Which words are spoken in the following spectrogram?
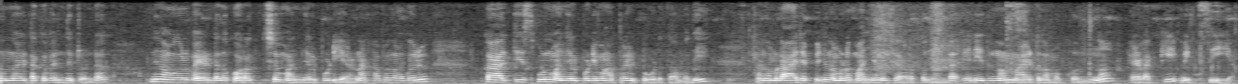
നന്നായിട്ടൊക്കെ വെന്തിട്ടുണ്ട്. ഇനി നമുക്ക് വേണ്ടത് കുറച്ച് മഞ്ഞൾപ്പൊടിയാണ്. അപ്പോൾ നമുക്കൊരു കാൽ ടീസ്പൂൺ മഞ്ഞൾപ്പൊടി മാത്രം ഇട്ട് കൊടുത്താൽ മതി. നമ്മുടെ അരപ്പിന് നമ്മൾ മഞ്ഞൾ ചേർക്കുന്നുണ്ട്. ഇനി ഇത് നന്നായിട്ട് നമുക്കൊന്ന് ഇളക്കി മിക്സ് ചെയ്യാം.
